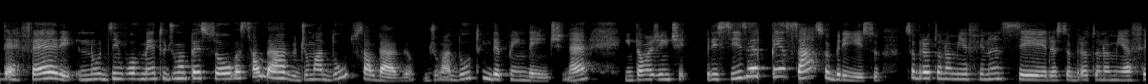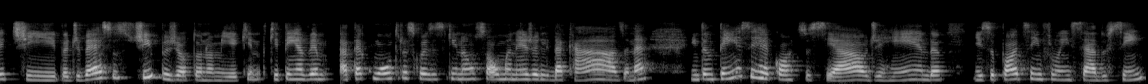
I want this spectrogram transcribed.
interfere no desenvolvimento de uma pessoa saudável, de um adulto saudável, de um adulto independente, né? Então a gente precisa pensar sobre isso, sobre autonomia financeira, sobre autonomia afetiva, diversos tipos de autonomia que, que tem a ver até com outras coisas que não só o manejo ali da casa, né? Então tem esse recorte social de renda, isso pode ser influenciado sim,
